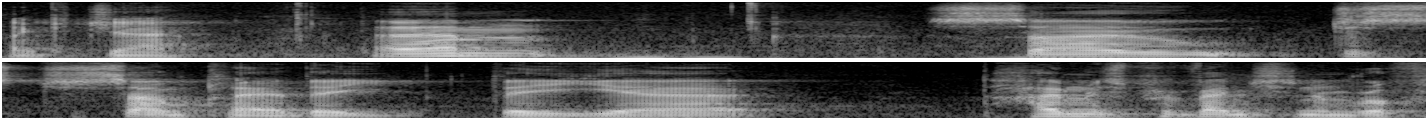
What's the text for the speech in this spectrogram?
thank you chair um So just, just so I'm clear, the, the uh, homeless prevention and rough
